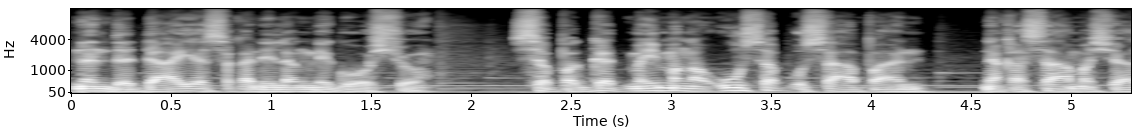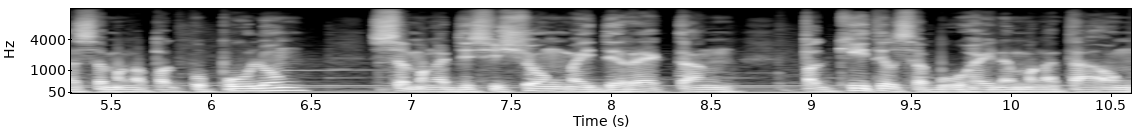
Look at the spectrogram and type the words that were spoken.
nandadaya sa kanilang negosyo, sapagkat may mga usap-usapan na kasama siya sa mga pagpupulong sa mga desisyong may direktang pagkitil sa buhay ng mga taong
